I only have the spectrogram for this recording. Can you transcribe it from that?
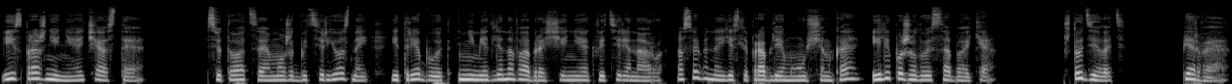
и испражнения частые. Ситуация может быть серьезной и требует немедленного обращения к ветеринару, особенно если проблема у щенка или пожилой собаки. Что делать? Первое.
